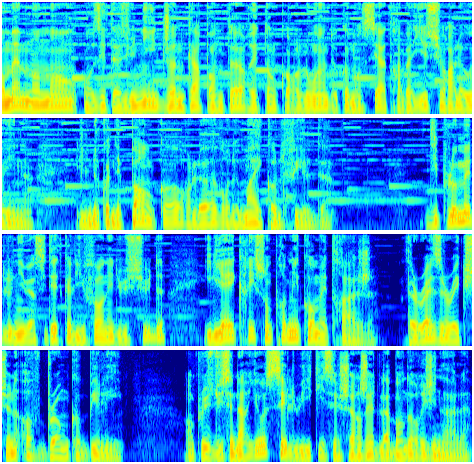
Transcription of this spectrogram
Au même moment, aux États-Unis, John Carpenter est encore loin de commencer à travailler sur Halloween. Il ne connaît pas encore l'œuvre de Michael Field. Diplômé de l'Université de Californie du Sud, il y a écrit son premier court-métrage, The Resurrection of Bronco Billy. En plus du scénario, c'est lui qui s'est chargé de la bande originale.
